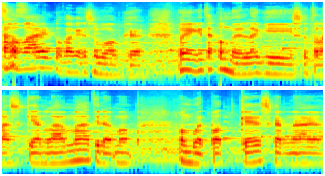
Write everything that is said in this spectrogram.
Ngapain kok pakai semoga? Oke, kita kembali lagi setelah sekian lama tidak mem- membuat podcast karena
